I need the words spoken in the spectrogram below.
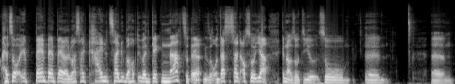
halt so, bam, bam, bam. Du hast halt keine Zeit überhaupt über den Gag nachzudenken. Ja. So. Und das ist halt auch so, ja, genau, so die, so, ähm, ähm,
